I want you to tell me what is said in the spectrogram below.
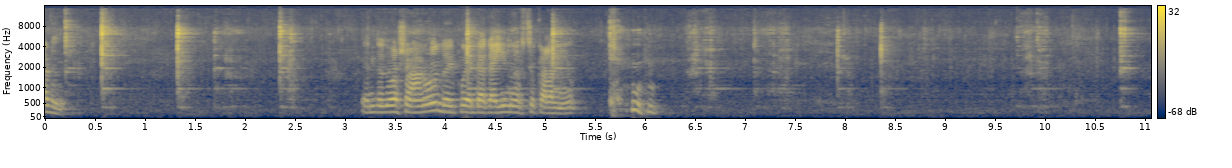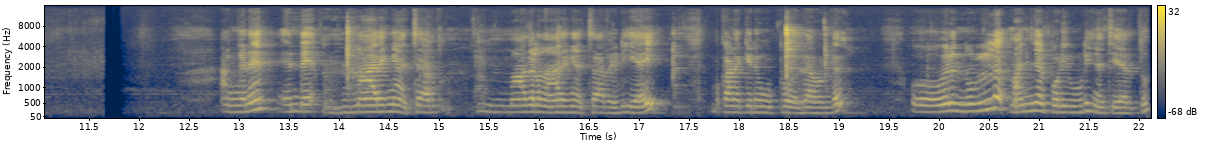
കടുക്. എന്ത് ദോഷമാണോ എന്തോ ഇപ്പോൾ എന്റെ കൈ നിറച്ച് കളഞ്ഞു. അങ്ങനെ എന്റെ നാരങ്ങ അച്ചാർ മാതള നാരങ്ങ അച്ചാർ റെഡിയായി. കണക്കിന് ഉപ്പ് എല്ലാം ഉണ്ട്. ഒരു നുള്ള് മഞ്ഞൾപ്പൊടി കൂടി ഞാൻ ചേർത്തു.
